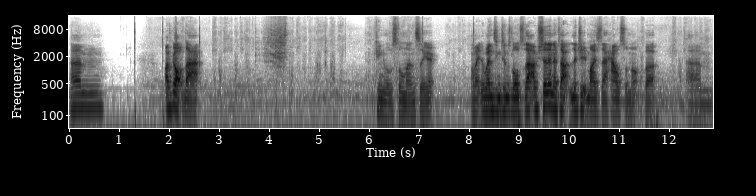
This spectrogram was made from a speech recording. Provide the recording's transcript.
Um, I've got that. Kingdom of the you go. I'll make the Wensingtons lords of that. I'm sure I don't know if that legitimizes their house or not, but um,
